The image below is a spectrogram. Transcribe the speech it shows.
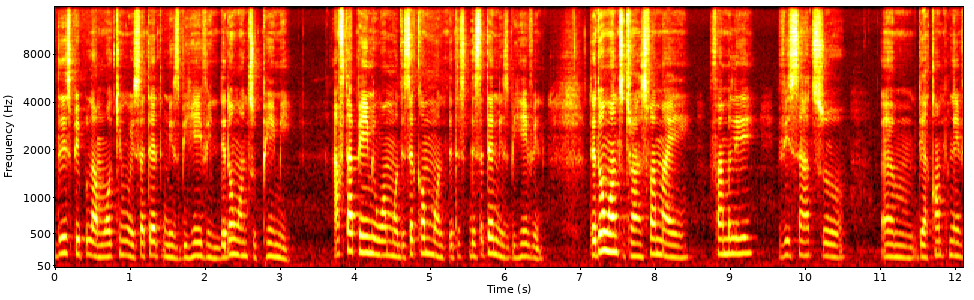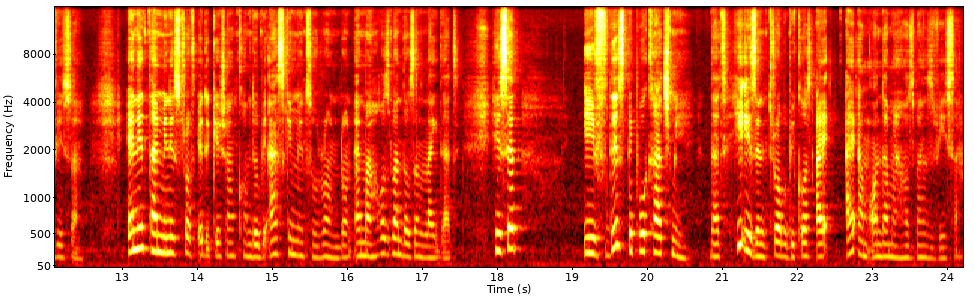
these people I'm working with started misbehaving. They don't want to pay me. After paying me one month, the second month, they they started misbehaving. They don't want to transfer my family visa to um, their company visa. Anytime Minister of Education come, they'll be asking me to run, run. And my husband doesn't like that. He said, if these people catch me, that he is in trouble because I, I am under my husband's visa.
